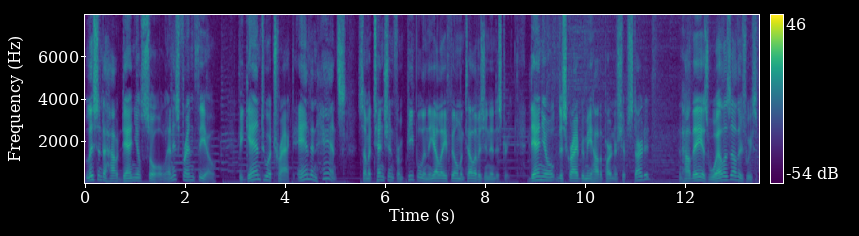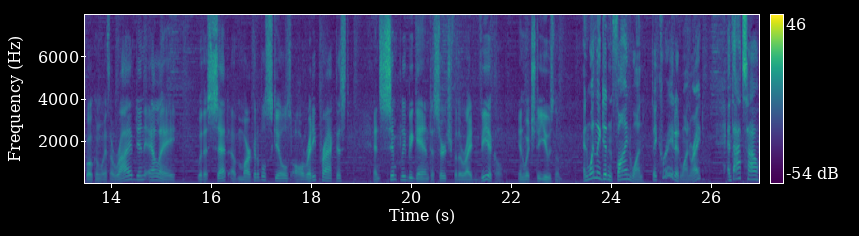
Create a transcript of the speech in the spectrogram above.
Listen to how Daniel Sol and his friend Theo began to attract and enhance some attention from people in the LA film and television industry. Daniel described to me how the partnership started and how they, as well as others we've spoken with, arrived in LA with a set of marketable skills already practiced and simply began to search for the right vehicle in which to use them. And when they didn't find one, they created one, right? And that's how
